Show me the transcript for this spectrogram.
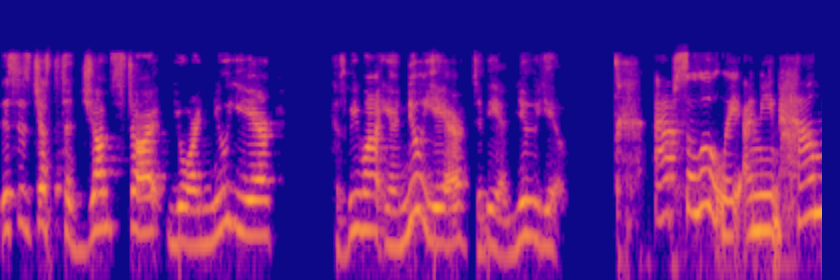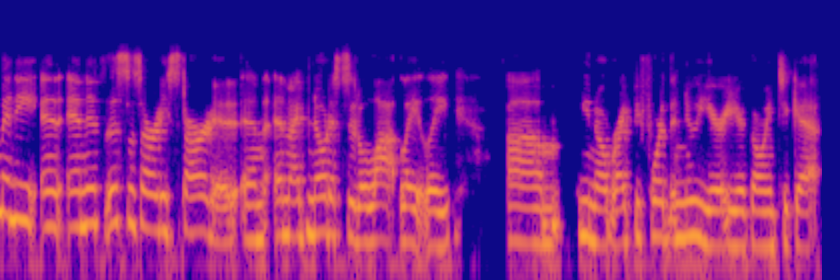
This is just to jumpstart your new year because we want your new year to be a new you. Absolutely. I mean, how many, and, and if this has already started, and, and I've noticed it a lot lately, um, you know, right before the new year, you're going to get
